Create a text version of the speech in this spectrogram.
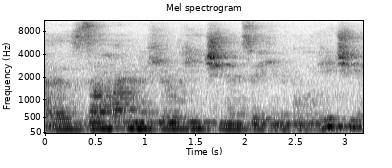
Е, загальнохірургічне це гінекологічні,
